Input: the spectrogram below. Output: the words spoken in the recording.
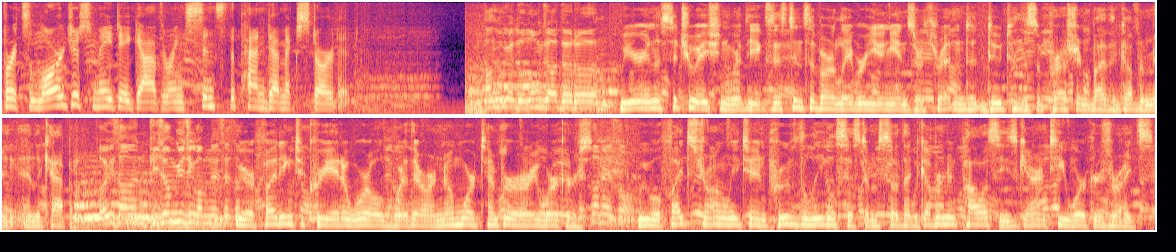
for its largest May Day gathering since the pandemic started. We are in a situation where the existence of our labor unions are threatened due to the suppression by the government and the capital. We are fighting to create a world where there are no more temporary workers. We will fight strongly to improve the legal system so that government policies guarantee workers' rights.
